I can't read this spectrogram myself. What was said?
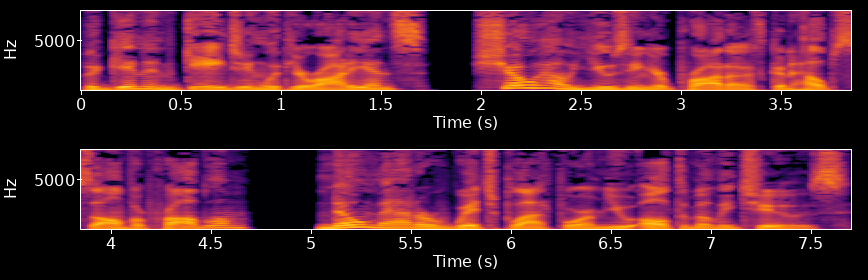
Begin engaging with your audience? Show how using your product can help solve a problem? No matter which platform you ultimately choose,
